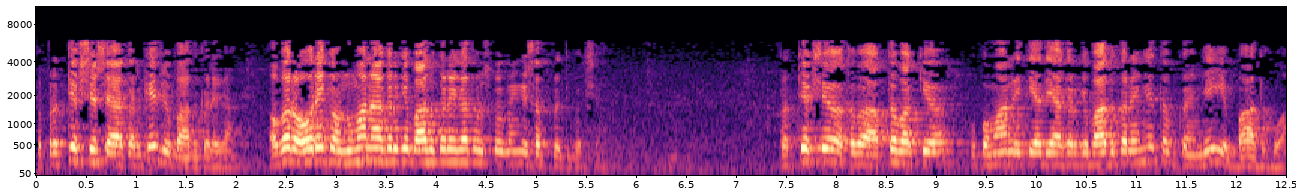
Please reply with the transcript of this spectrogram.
तो प्रत्यक्ष से आकर के जो बात करेगा। अगर और एक अनुमान आकर के बात करेगा तो उसको कहेंगे सत प्रतिपक्ष प्रत्यक्ष अथवा आप्त वाक्य उपमान इत्यादि आकर के बात करेंगे, तब कहेंगे ये बाध हुआ।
